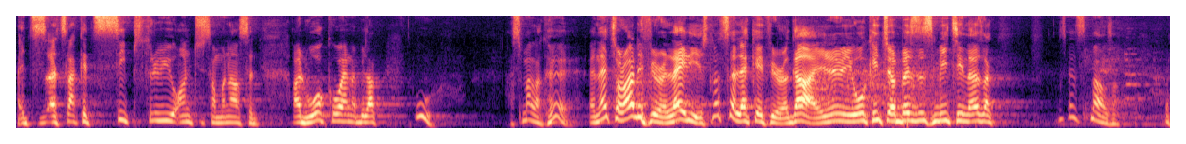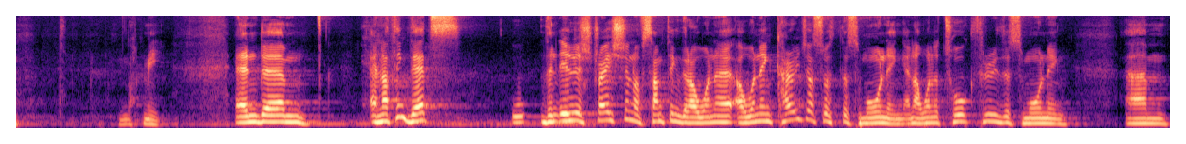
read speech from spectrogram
it's, it's like it seeps through you onto someone else. And I'd walk away and I'd be like, ooh, I smell like her. And that's all right if you're a lady. It's not so lucky if you're a guy. You know, you walk into a business meeting, there's like, what's that smell? Like, oh, not me. And, um, and I think that's the illustration of something that I want to I wanna encourage us with this morning, and I want to talk through this morning um,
